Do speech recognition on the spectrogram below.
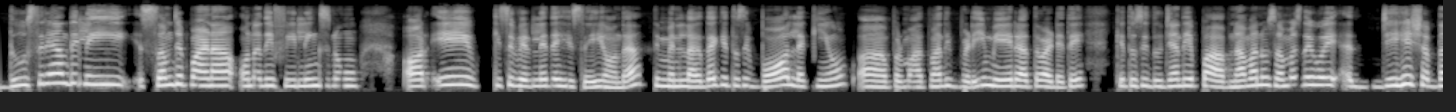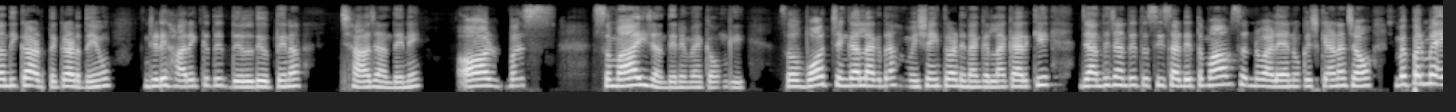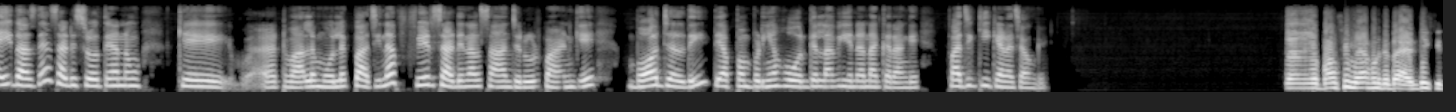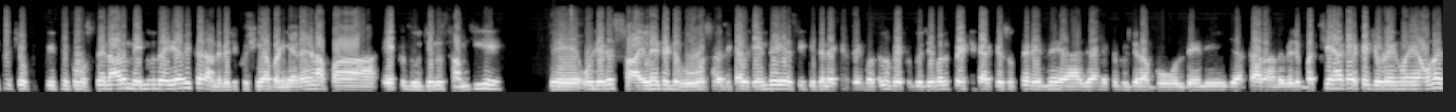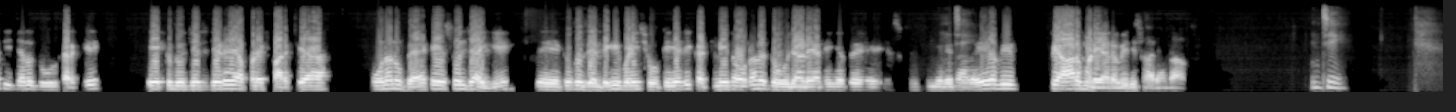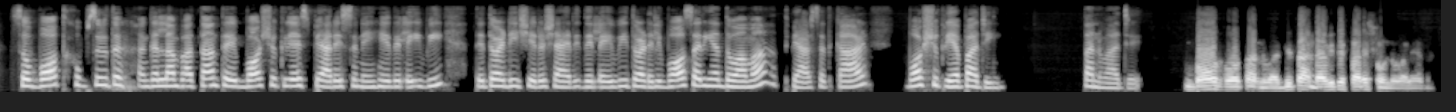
ਦੂਸਰਿਆਂ ਦੇ ਲਈ ਸਮਝ ਪਾਣਾ ਉਹਨਾਂ ਦੀ ਫੀਲਿੰਗਸ ਨੂੰ, ਔਰ ਇਹ ਕਿਸੇ ਵਿਰਲੇ ਦੇ ਹਿੱਸੇ ਹੀ ਆਉਂਦਾ। ਤੇ ਮੈਨੂੰ ਲੱਗਦਾ ਕਿ ਤੁਸੀਂ ਬਹੁਤ ਲੱਕੀ ਹੋ, ਅਹ ਪ੍ਰਮਾਤਮਾ ਦੀ ਬੜੀ ਮਿਹਰ ਆ ਤੁਹਾਡੇ ਤੇ, ਕਿ ਤੁਸੀਂ ਦੂਜਿਆਂ ਦੀਆਂ ਭਾਵਨਾਵਾਂ ਨੂੰ ਸਮਝਦੇ ਹੋਏ ਅਜਿਹੇ ਸ਼ਬਦਾਂ ਦੀ ਘਾਟ ਤੇ ਘੜਦੇ ਹੋ, ਜਿਹੜੇ ਹਰ ਇੱਕ ਦੇ ਦਿਲ ਦੇ ਉੱਤੇ ਨਾ ਛਾ ਜਾਂਦੇ ਨੇ। ਔਰ ਬਸ ਸਮਾ ਹੀ ਜਾਂਦੇ ਨੇ ਮੈਂ ਕਹੂੰਗੀ ਸੋ ਬਹੁਤ ਚੰਗਾ ਲੱਗਦਾ ਹਮੇਸ਼ਾ ਹੀ ਤੁਹਾਡੇ ਨਾਲ ਗੱਲਾਂ ਕਰਕੇ ਜਾਂਦੇ ਜਾਂਦੇ ਤੁਸੀਂ ਸਾਡੇ तमाम ਸੁਣਨ ਵਾਲਿਆਂ ਨੂੰ ਕੁਝ ਕਹਿਣਾ ਚਾਹੋ ਮੈਂ ਪਰ ਮੈਂ ਇਹ ਦੱਸ ਦਿਆਂ ਸਾਡੇ ਸਰੋਤਿਆਂ ਨੂੰ ਕਿ ਅਟਵਾਲ ਮੋਲਕ ਭਾਜੀ ਨਾ ਫਿਰ ਸਾਡੇ ਨਾਲ ਸਾਂਝ ਜ਼ਰੂਰ ਪਾਣਗੇ ਬਹੁਤ ਜਲਦੀ ਤੇ ਆਪਾਂ ਬੜੀਆਂ ਹੋਰ ਗੱਲਾਂ ਵੀ ਇਹਨਾਂ ਨਾਲ ਕਰਾਂਗੇ ਭਾਜੀ ਕੀ ਕਹਿਣਾ ਚਾਹੋਗੇ ਤੇ ਬਸ ਹੀ ਮੈਂ ਹੁਣ ਜਿੱਦਾਂ ਐਂਡੀ ਕੀਤਾ ਚੁੱਪ ਕੀਤੇ ਪੋਸਟ ਦੇ ਨਾਲ ਮੈਨੂੰ ਤਾਂ ਇਹ ਆ ਵੀ ਘਰਾਂ ਦੇ ਵਿੱਚ ਖੁਸ਼ੀਆਂ ਬਣੀਆਂ ਰਹਿਣ ਆਪਾਂ ਇੱਕ ਦੂਜੇ ਨੂੰ ਸਮਝੀਏ ਤੇ ਉਹ ਜਿਹੜੇ ਸਾਇਲੈਂਟ ਡਿਵੋਰਸ ਅੱਜ ਕੱਲ ਕਹਿੰਦੇ ਆ, ਅਸੀਂ ਕਿਤੇ ਨਾ ਕਿਤੇ ਮਤਲਬ ਇੱਕ ਦੂਜੇ ਵੱਲ ਪਿੱਠ ਕਰਕੇ ਸੁੱਤੇ ਰਹਿੰਦੇ ਆ ਜਾਂ ਇੱਕ ਦੂਜੇ ਨਾਲ ਬੋਲਦੇ ਨਹੀਂ ਜਾਂ ਘਰਾਂ ਦੇ ਵਿੱਚ ਬੱਚਿਆਂ ਕਰਕੇ ਜੁੜੇ ਹੋਏ ਆ ਉਹਨਾਂ ਚੀਜ਼ਾਂ ਨੂੰ ਦੂਰ ਕਰਕੇ ਇੱਕ ਦੂਜੇ 'ਚ ਜਿਹੜੇ ਆਪਣੇ ਫ਼ਰਕ ਆ ਉਹਨਾਂ ਨੂੰ ਬਹਿ ਕੇ ਸੁਲਝਾਈਏ ਤੇ ਕਿਉਂਕਿ ਜ਼ਿੰਦਗੀ ਬੜੀ ਛੋਟੀ ਹੈ ਜੀ ਕੱਟਣੀ ਤਾਂ ਉਹਨਾਂ ਨੇ ਦੋ ਜਾਣਿਆਂ ਦੀ ਹੈ ਤੇ ਇਸ ਮੇਰੇ ਨਾਲ ਇਹ ਆ ਵੀ ਪਿਆਰ ਬਣਿਆ ਰਵੇ ਜੀ ਸਾਰਿਆਂ ਦਾ ਜੀ। ਸੋ ਬਹੁਤ ਖੂਬਸੂਰਤ ਗੱਲਾਂ ਬਾਤਾਂ ਤੇ ਬਹੁਤ ਸ਼ੁਕਰੀਆ ਇਸ ਪਿਆਰੇ ਸੁਨੇਹੇ ਦੇ ਲਈ ਵੀ ਤੇ ਤੁਹਾਡੀ ਸ਼ੇਰੋ ਸ਼ਾਇਰੀ ਦੇ ਲਈ ਵੀ ਤੁਹਾਡੇ ਲਈ ਬਹੁਤ ਸਾਰੀਆਂ ਦੁਆਵਾਂ, ਪਿਆਰ ਸਤਿਕਾਰ। ਬਹੁਤ ਸ਼ੁਕਰੀਆ ਭਾਜੀ ਧੰਨਵਾਦ ਜੀ। ਬਹੁਤ ਬਹੁਤ ਧੰਨਵਾਦ ਜੀ। ਤੁਹਾਡਾ ਵੀ ਤੇ ਸਾਰੇ ਸੁਣਨ ਵਾਲਿਆਂ ਦਾ।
